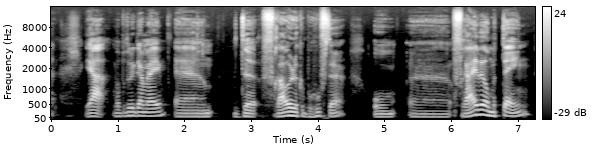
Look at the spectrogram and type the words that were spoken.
ja, wat bedoel ik daarmee? Ehm, de vrouwelijke behoefte om eh, vrijwel meteen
